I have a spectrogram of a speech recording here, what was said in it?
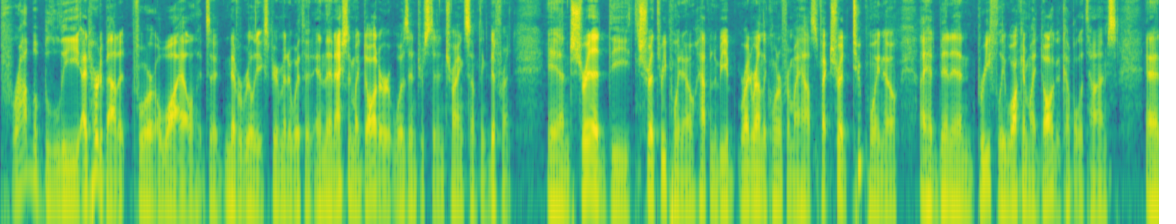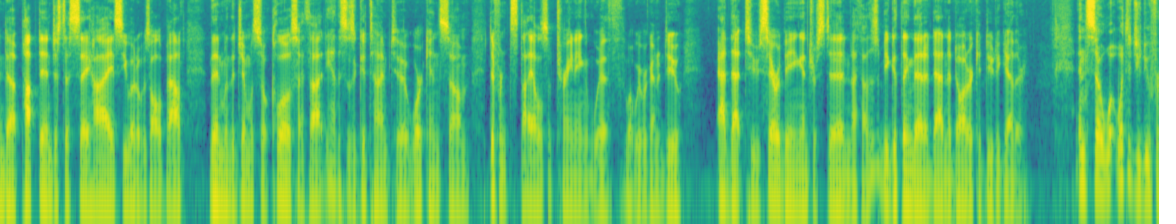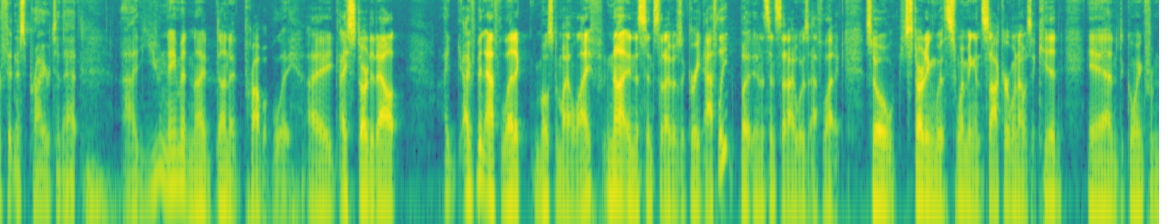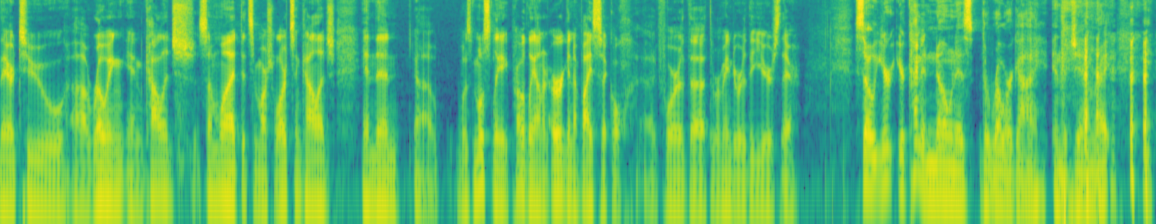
Probably, I'd heard about it for a while. It's a, never really experimented with it, and then actually my daughter was interested in trying something different and Shred, the Shred 3.0, happened to be right around the corner from my house. In fact, Shred 2.0, I had been in briefly walking my dog a couple of times and uh, popped in just to say hi, see what it was all about. Then, when the gym was so close, I thought, yeah, this is a good time to work in some different styles of training with what we were going to do. Add that to Sarah being interested, and I thought this would be a good thing that a dad and a daughter could do together. And so, what, what did you do for fitness prior to that? Uh, you name it, and I'd done it probably. I I started out. I, I've been athletic most of my life, not in the sense that I was a great athlete, but in the sense that I was athletic. So, starting with swimming and soccer when I was a kid, and going from there to uh, rowing in college somewhat, did some martial arts in college, and then uh, was mostly probably on an erg and a bicycle uh, for the, the remainder of the years there. So you're you're kind of known as the rower guy in the gym, right?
